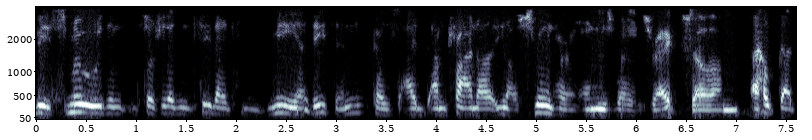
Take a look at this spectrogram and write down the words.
be smooth, and so she doesn't see that it's me as Ethan because I'm trying to, you know, swoon her in these ways, right? So um, I hope that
